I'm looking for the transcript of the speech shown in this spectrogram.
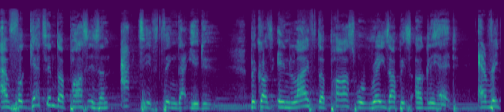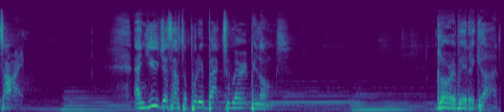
And forgetting the past is an active thing that you do. Because in life, the past will raise up its ugly head every time. And you just have to put it back to where it belongs. Glory be to God.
